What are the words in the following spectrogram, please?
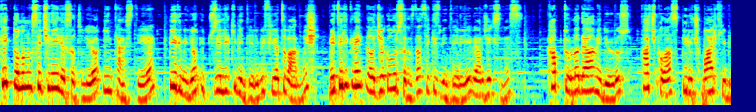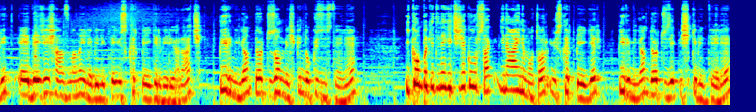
Tek donanım seçeneğiyle satılıyor Intense diye. 1 milyon 352 bin TL bir fiyatı varmış. Metalik renkle alacak olursanız da 8 bin TL'yi vereceksiniz. Captur'la devam ediyoruz. Touch Plus 1.3 Mild Hybrid EDC şanzımanı ile birlikte 140 beygir veriyor araç. 1 milyon 415 bin 900 TL. İkon paketine geçecek olursak yine aynı motor 140 beygir 1 milyon 472 bin TL.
